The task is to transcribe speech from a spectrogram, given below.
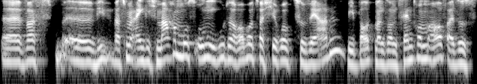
äh, was, äh, wie, was man eigentlich machen muss, um ein guter Roboterchirurg zu werden. Wie baut man so ein Zentrum auf? Also es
